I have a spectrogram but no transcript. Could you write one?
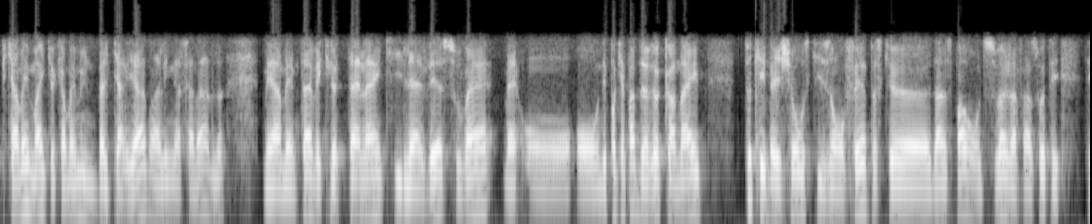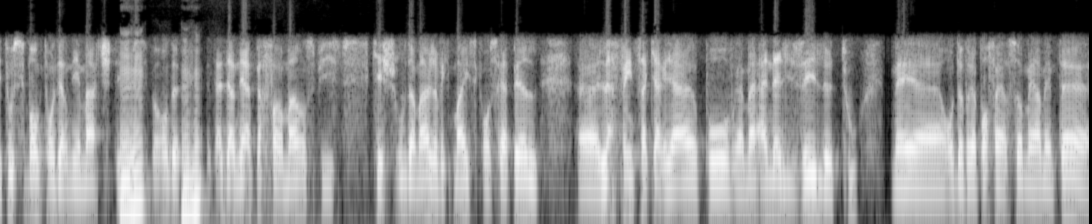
puis quand même Mike a quand même eu une belle carrière dans la Ligue nationale, là, mais en même temps avec le talent qu'il avait, souvent, ben on n'est pas capable de reconnaître toutes les belles choses qu'ils ont fait, parce que dans le sport, on dit souvent, Jean-François, t'es es aussi bon que ton dernier match, t'es mm aussi bon de, mhm. de, ta dernière performance, puis ce qui est, je trouve dommage avec Mike, c'est qu'on se rappelle euh, la fin de sa carrière pour vraiment analyser le tout, mais euh, on devrait pas faire ça, mais en même temps,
